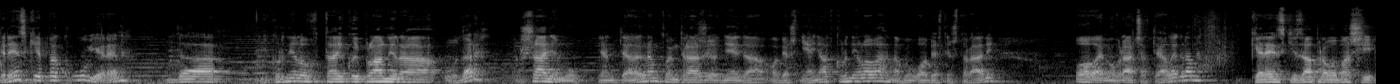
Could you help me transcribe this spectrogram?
Kerenski je pak uvjeren da je Kornilov taj koji planira udar, šalje mu jedan telegram kojem traži od njega objašnjenja od Kornilova, da mu objasni što radi. Ovaj mu vraća telegram. Kerenski zapravo baš i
